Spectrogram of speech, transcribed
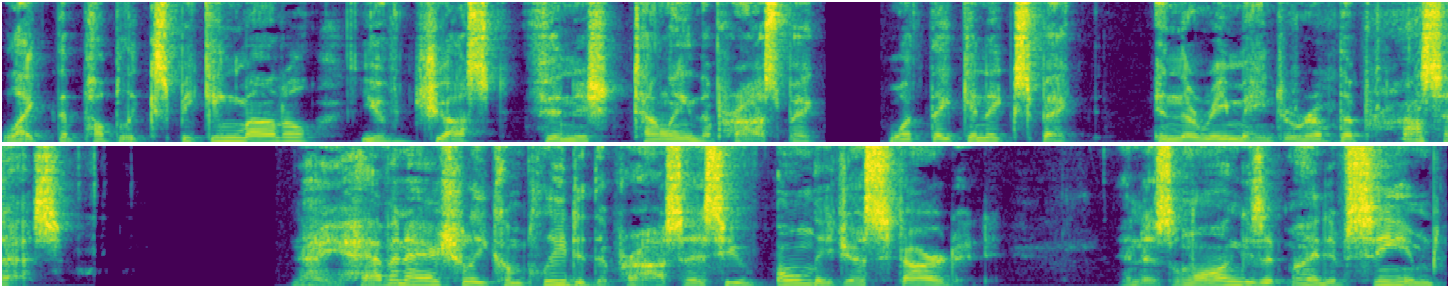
Like the public speaking model, you've just finished telling the prospect what they can expect in the remainder of the process. Now, you haven't actually completed the process, you've only just started. And as long as it might have seemed,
